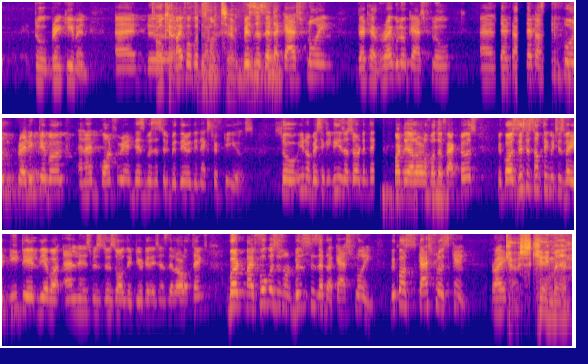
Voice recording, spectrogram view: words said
to break even and uh, Okay, my focus is on business that are cash flowing that have regular cash flow and that are, that are simple predictable and i'm confident this business will be there in the next 50 years so, you know, basically these are certain things, but there are a lot of other factors because this is something which is very detailed. We have an analyst which does all the due diligence, there are a lot of things. But my focus is on businesses that are cash flowing because cash flow is king, right? Cash is king, man.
